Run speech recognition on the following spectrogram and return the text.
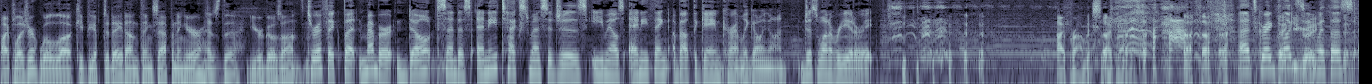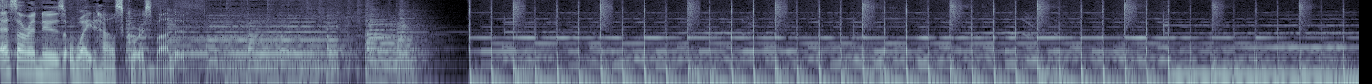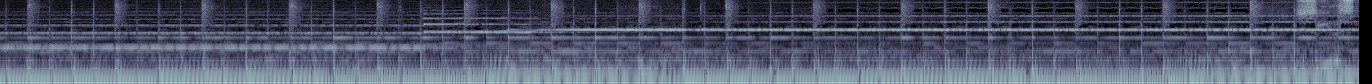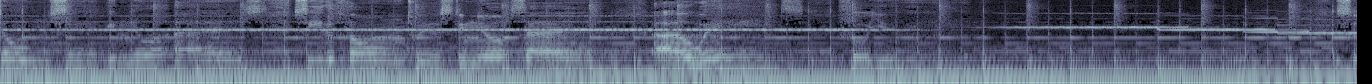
My pleasure. We'll uh, keep you up to date on things happening here as the year goes on. Terrific. But remember, don't send us any text messages, emails, anything about the game currently going on. Just want to reiterate. I promise. I promise. That's Greg Clugston with us, SRN News White House correspondent.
